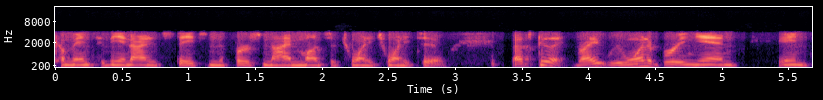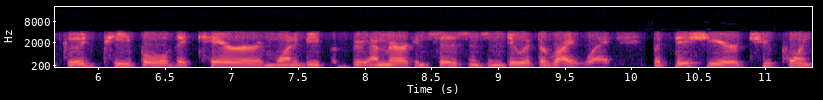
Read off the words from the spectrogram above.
come into the United States in the first nine months of 2022. That's good, right? We want to bring in and good people that care and want to be American citizens and do it the right way. But this year, 2.76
